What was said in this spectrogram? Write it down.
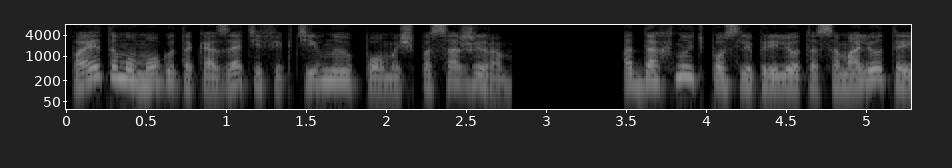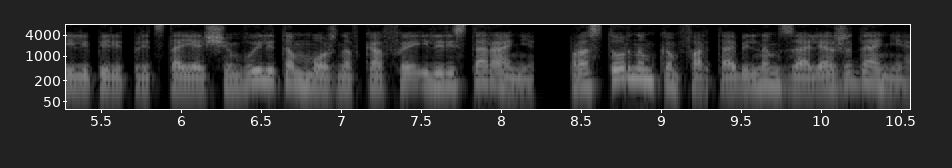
поэтому могут оказать эффективную помощь пассажирам. Отдохнуть после прилета самолета или перед предстоящим вылетом можно в кафе или ресторане, просторном комфортабельном зале ожидания.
